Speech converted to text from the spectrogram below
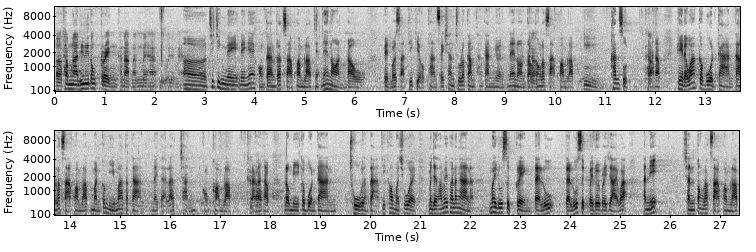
เอ่อทำงานที่นี่ต้องเกรงขนาดนั้นไหมฮะหรือว่ายังไงเอ่อที่จริงในในแง่ของการรักษาความลับเนี่ยแน่นอนเราเป็นบริษัทที่เกี่ยวกับ transaction ธุรกรรมทางการเงิน แน่นอนเราครับต้องรักษาความลับอืมขั้นสุดครับนะครับเพียงแต่ว่ากระบวนการการรักษาความลับมันก็มีมาตรการในแต่ละชั้นของความลับครับนะครับเรามีกระบวนการทูต่างๆ ที่เข้ามาช่วย มันจะทำให้พนักงานอะไม่รู้สึกเกรงแต่รู้แต่รู้สึกไปโดยปริยายว่า อันนี้ ฉันต้องรักษาความลับ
